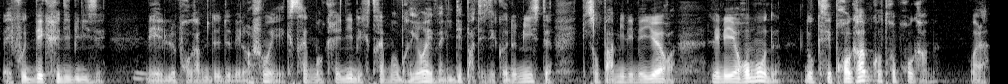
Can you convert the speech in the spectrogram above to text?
ben, il faut décrédibiliser. Mm. Mais le programme de, Mélenchon est extrêmement crédible, extrêmement brillant et validé par des économistes qui sont parmi les meilleurs, les meilleurs au monde. Donc c'est programme contre programme. Voilà,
